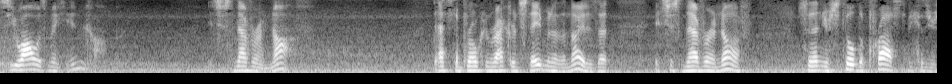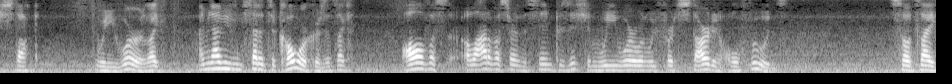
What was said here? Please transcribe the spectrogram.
So you always make income. It's just never enough. That's the broken record statement of the night is that it's just never enough. So then you're still depressed because you're stuck where you were. Like, I mean, I've even said it to coworkers. It's like all of us, a lot of us are in the same position we were when we first started Whole Foods. So it's like,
